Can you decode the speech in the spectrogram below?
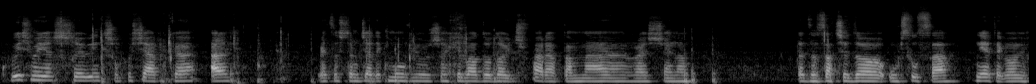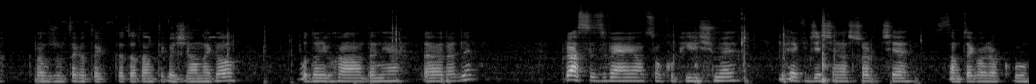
Kupiliśmy jeszcze większą kosiarkę, ale jak coś tam dziadek mówił, że chyba do Deutschfara tam na reszcie no to znaczy do Ursusa, nie tego, tego żółtego, tego to tamtego zielonego bo do New Hollanda nie da rady. Prasę zwijającą kupiliśmy, jak widzicie na szorcie z tamtego roku.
